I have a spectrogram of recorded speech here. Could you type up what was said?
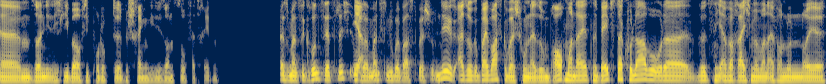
ähm, sollen die sich lieber auf die Produkte beschränken, die sie sonst so vertreten? Also meinst du grundsätzlich ja. oder meinst du nur bei Basketballschuhen? Nö, also bei Basketballschuhen. Also braucht man da jetzt eine Babestar-Kollabo oder würde es nicht einfach reichen, wenn man einfach nur eine neue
